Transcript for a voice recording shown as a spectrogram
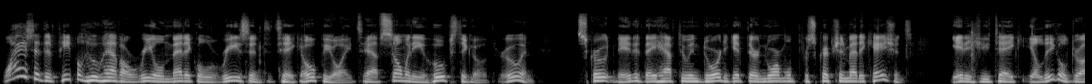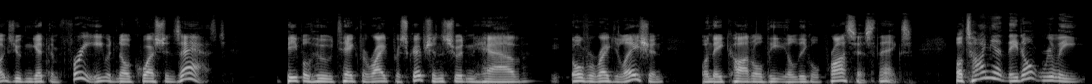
why is it that people who have a real medical reason to take opioids have so many hoops to go through and scrutiny that they have to endure to get their normal prescription medications? Yet, if you take illegal drugs, you can get them free with no questions asked. People who take the right prescriptions shouldn't have overregulation when they coddle the illegal process. Thanks. Well, Tanya, they don't really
